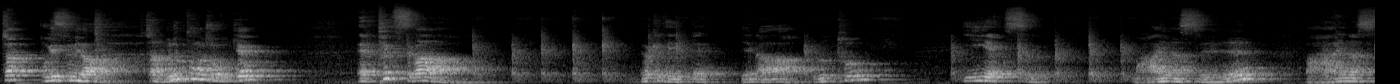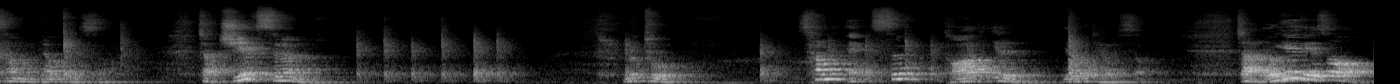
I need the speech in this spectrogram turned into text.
자, 보겠습니다. 자, 문제부터 먼저 볼게. fx가 이렇게 돼 있대. 얘가 루트 2x 마이너스 1 마이너스 3이라고 되어 있어. 자, gx는 루트 3x 더하기 1이라고 되어 있어. 자, 여기에 대해서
